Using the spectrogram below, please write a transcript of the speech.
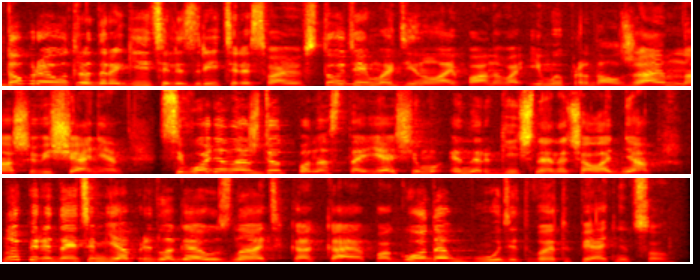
Доброе утро, дорогие телезрители! С вами в студии Мадина Лайпанова, и мы продолжаем наше вещание. Сегодня нас ждет по-настоящему энергичное начало дня. Но перед этим я предлагаю узнать, какая погода будет в эту пятницу.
